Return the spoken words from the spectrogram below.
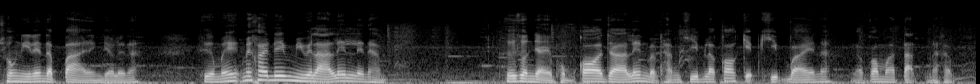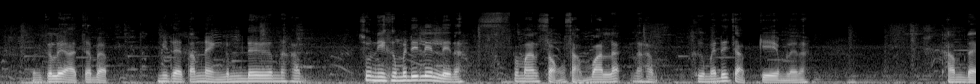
ช่วงนี้เล่นแต่ป่าอย่างเดียวเลยนะคือไม่ไม่ค่อยได้มีเวลาเล่นเลยนะครับ คือส่วนใหญ่ผมก็จะเล่นแบบทำคลิปแล้วก็เก็บคลิปไว้นะแล้วก็มาตัดนะครับ มันก็เลยอาจจะแบบมีแต่ตำแหน่งเดิมๆนะครับช่วงนี้คือไม่ได้เล่นเลยนะ ประมาณ2อสวันแล้วนะครับ คือไม่ได้จับเกมเลยนะทำแต่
